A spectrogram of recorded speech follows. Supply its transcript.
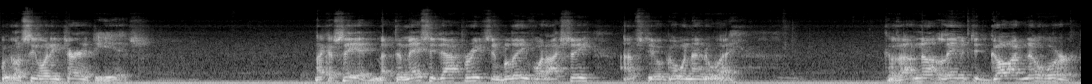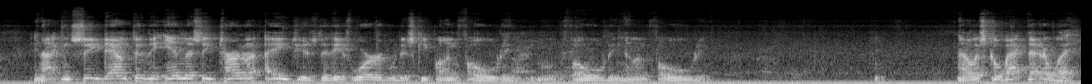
We're going to see what eternity is. Like I said, but the message I preach and believe what I see, I'm still going that way. Because I'm not limited God nowhere. And I can see down through the endless eternal ages that His Word will just keep unfolding, and unfolding, and unfolding. Now let's go back that way.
